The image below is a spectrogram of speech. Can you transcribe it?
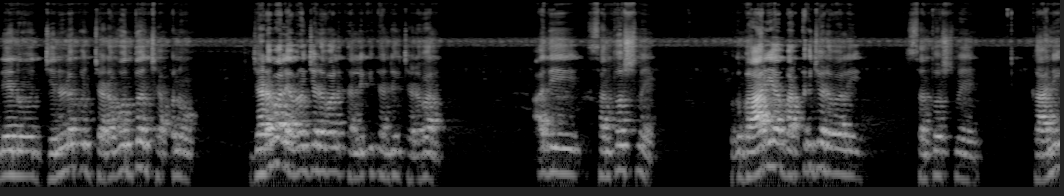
నేను జనులకు జడవద్దు అని చెప్పను. జడవాలి ఎవరికి జడవాలి? తల్లికి తండ్రికి జడవాలి. అది సంతోషమే. ఒక భార్య భర్తకు జడవాలి సంతోషమే. కానీ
